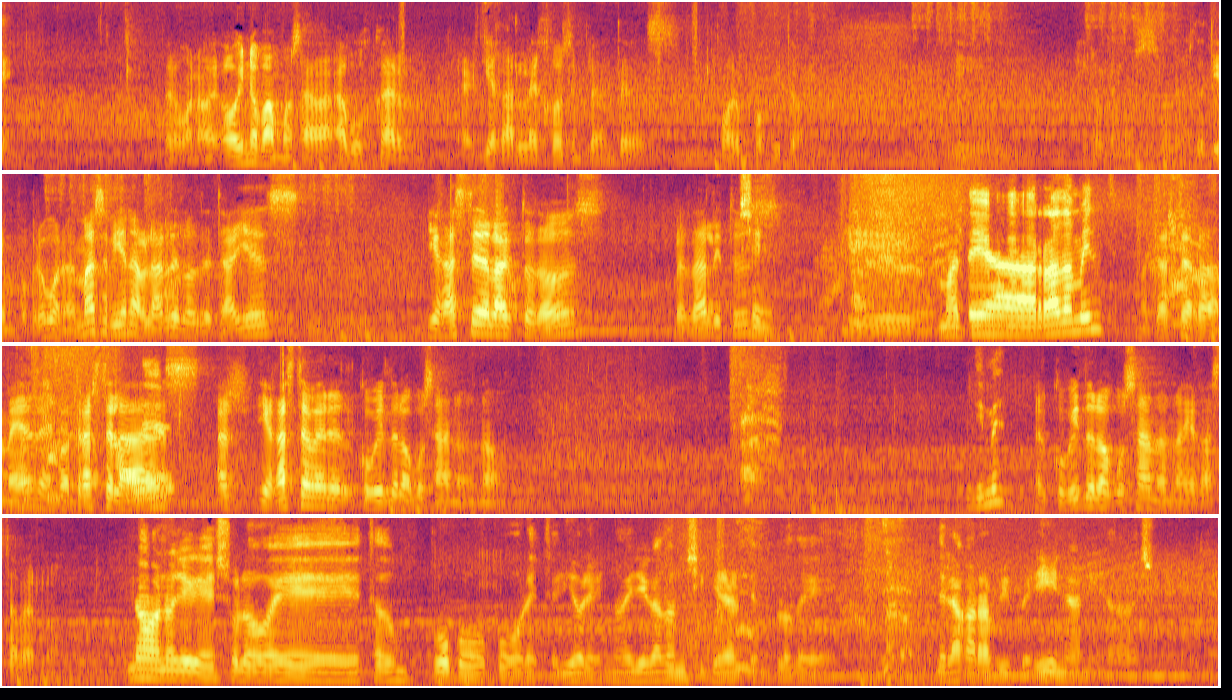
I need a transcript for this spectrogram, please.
Pero bueno, hoy no vamos a, a buscar llegar lejos, simplemente es jugar un poquito y, y lo, que nos, lo que nos dé tiempo. Pero bueno, es más bien hablar de los detalles. Llegaste al acto 2, ¿verdad, Litus? Sí. Y Maté a Radament. mataste a Radamel, encontraste las... ¿Llegaste a ver el cubil de los gusanos? No. Dime. El cubil de los gusanos no llegaste a verlo. No, no llegué, solo he estado un poco por exteriores. No he llegado ni siquiera al templo de, de la garra viperina ni nada de eso.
